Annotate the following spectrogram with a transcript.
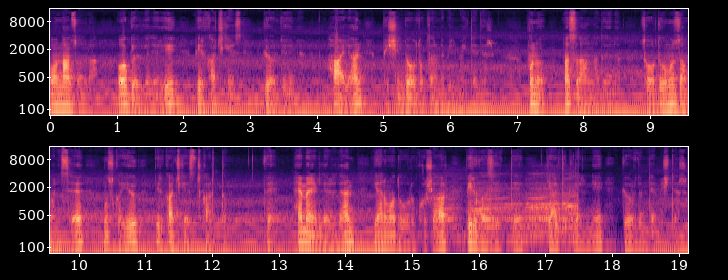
Ondan sonra o gölgeleri birkaç kez gördüğünü, halen peşinde olduklarını bilmektedir. Bunu nasıl anladığını sorduğumuz zaman ise muskayı birkaç kez çıkarttım ve hemen ellerinden yanıma doğru koşar bir vaziyette geldiklerini gördüm demiştir.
